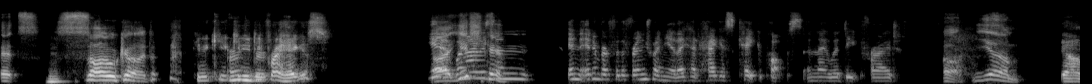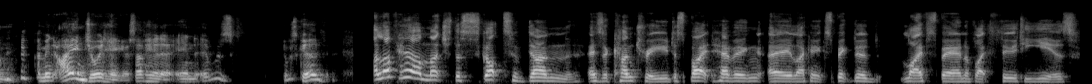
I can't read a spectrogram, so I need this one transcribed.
it's Hmm. so good. Can you can, can you deep fry haggis? Yeah, Uh, when yes, I was in, in Edinburgh for the Fringe one year, they had haggis cake pops and they were deep fried. Oh, yum. Um, I mean, I enjoyed haggis. I've had it, and it was it was good. I love how much the Scots have done as a country, despite having a like an expected lifespan of like 30 years.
